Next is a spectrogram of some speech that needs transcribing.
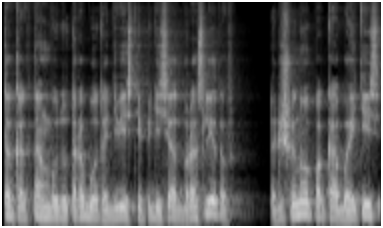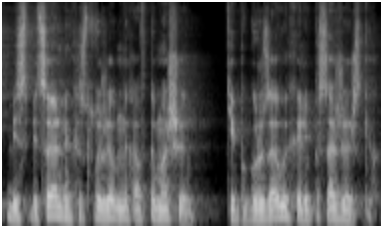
Так как там будут работать 250 браслетов, решено пока обойтись без специальных и служебных автомашин, типа грузовых или пассажирских,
